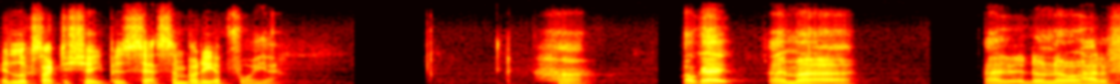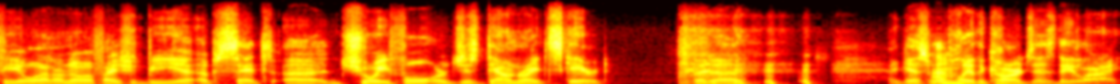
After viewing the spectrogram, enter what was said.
It looks like the shape has set somebody up for you. Huh. Okay. I'm uh I don't know how to feel. I don't know if I should be uh, upset, uh joyful or just downright scared. But uh I guess we'll I'm- play the cards as they lie.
